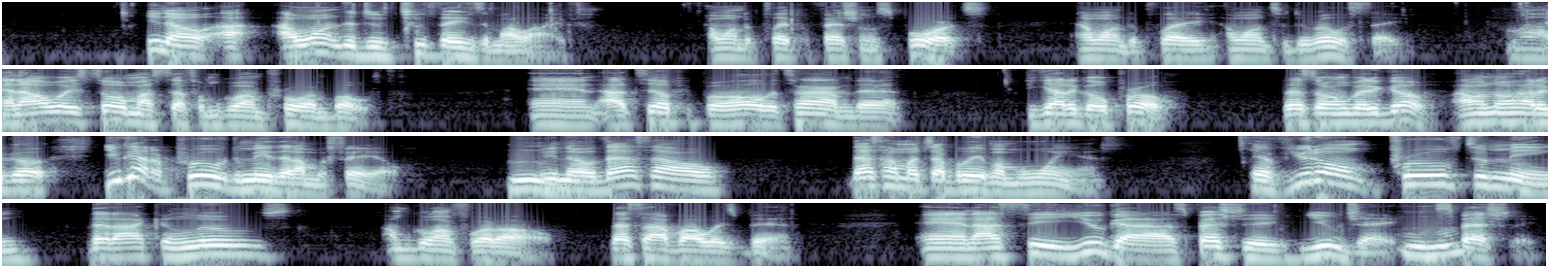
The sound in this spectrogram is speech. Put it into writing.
you know, I, I wanted to do two things in my life. I wanted to play professional sports. And I wanted to play. I wanted to do real estate, Wow. and I always told myself I'm going pro in both. And I tell people all the time that you got to go pro. That's the only way to go. I don't know how to go. You got to prove to me that I'm a fail. Mm. You know, that's how that's how much I believe I'm a win. If you don't prove to me that I can lose, I'm going for it all. That's how I've always been. And I see you guys, especially you, Jay, Mhm. especially.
